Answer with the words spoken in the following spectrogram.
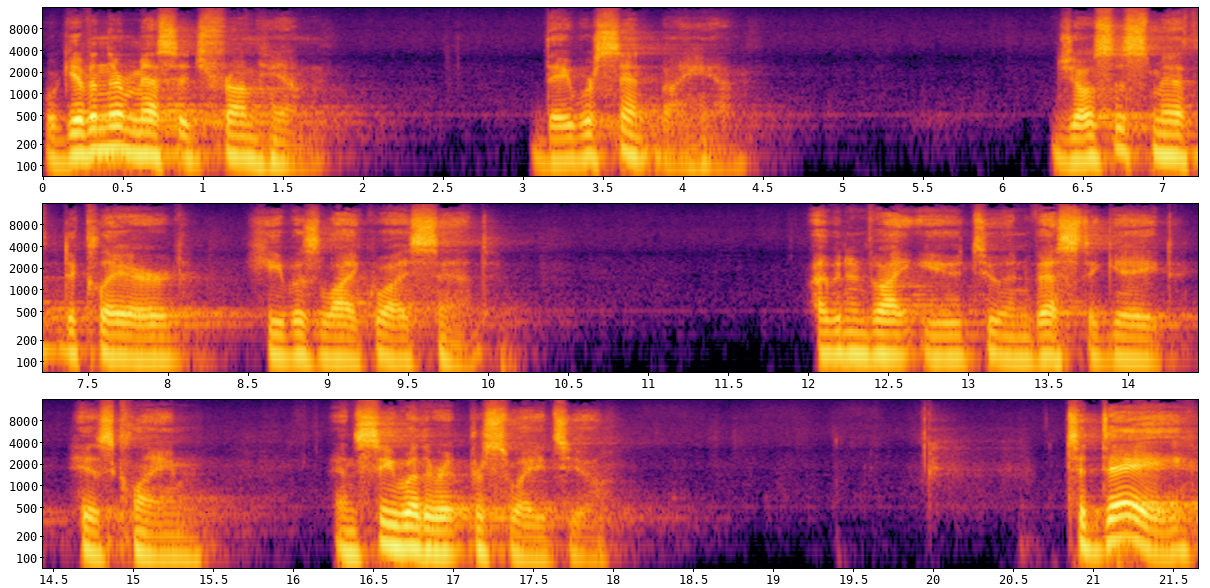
were given their message from him. They were sent by him. Joseph Smith declared he was likewise sent. I would invite you to investigate his claim and see whether it persuades you. Today,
